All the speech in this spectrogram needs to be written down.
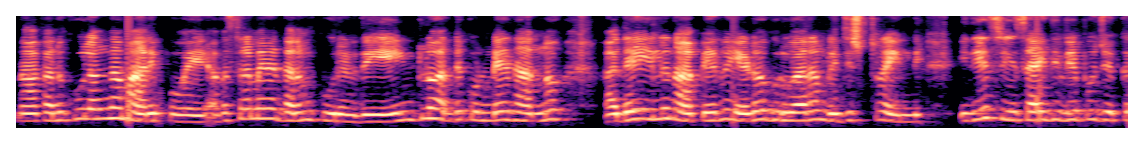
నాకు అనుకూలంగా మారిపోయాయి. అవసరమైన ధనం కూరినది. ఏ ఇంట్లో అద్దెకు ఉండేదాన్నో అదే ఇల్లు నా పేరున ఏడో గురువారం రిజిస్టర్ అయింది. ఇదే శ్రీ సాయి దివ్య పూజ యొక్క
